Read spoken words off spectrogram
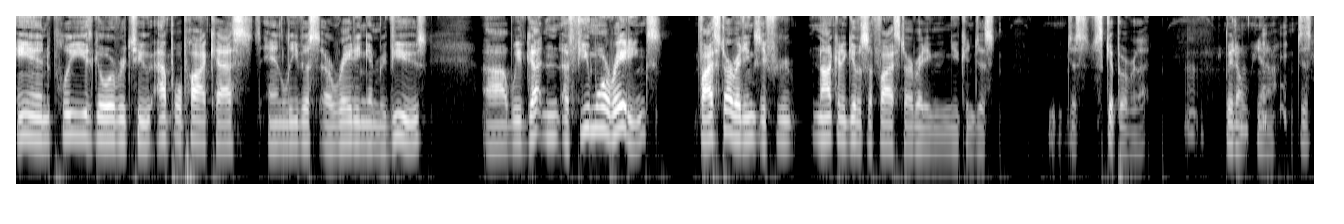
And please go over to Apple Podcasts and leave us a rating and reviews. Uh, we've gotten a few more ratings, five star ratings. If you're not going to give us a five star rating, then you can just just skip over that. We don't, you know, just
